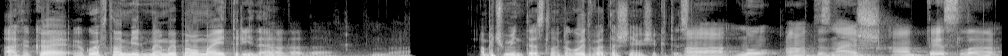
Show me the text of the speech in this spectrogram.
А какой, какой автомобиль? BMW, по-моему, i3, да? Да, да, да. А почему не Tesla? Какое твое отношение вообще к Tesla? А, ну, а, ты знаешь, а, Tesla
